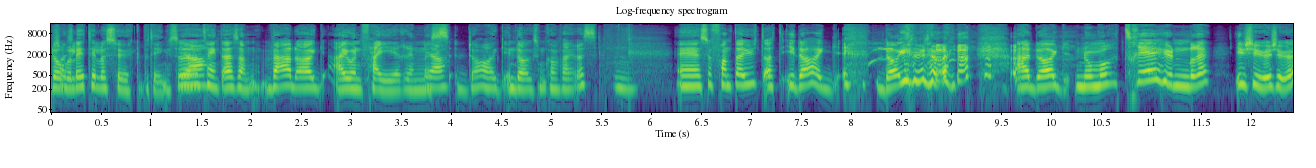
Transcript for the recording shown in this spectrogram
dårlig til å søke på ting. Så Ja. tenkte jeg sånn, hver dag er jo en feirendes dag, en dag som kan feires. Mm. Eh, så fant jeg ut at i dag, dagen i dag, er dag nummer 300 i 2020.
